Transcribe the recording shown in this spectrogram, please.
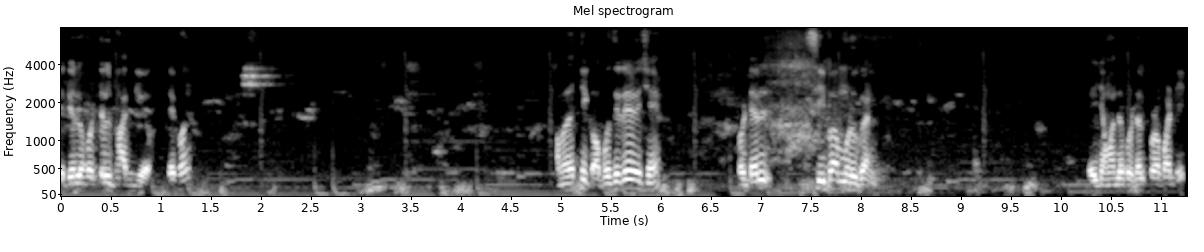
সেটি হলো হোটেল ভাগ্য। দেখুন, আমাদের ঠিক অপোজিটে রয়েছে হোটেল শিবা মুরুগান। এই যে আমাদের হোটেল প্রপার্টি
